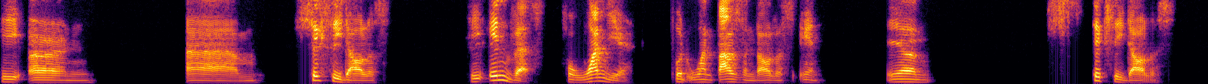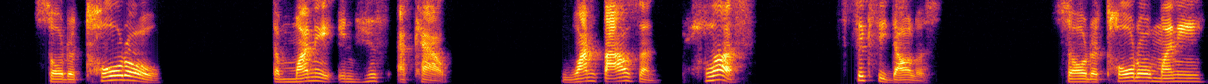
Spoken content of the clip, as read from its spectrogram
he earned um, $60. He invests for one year, put $1,000 in, and $60. So the total, the money in his account, 1000 plus $60. So the total money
